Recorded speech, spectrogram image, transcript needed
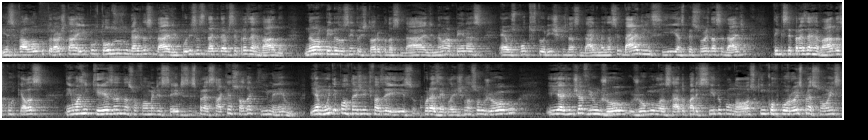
E esse valor cultural está aí por todos os lugares da cidade. Por isso a cidade deve ser preservada. Não apenas o centro histórico da cidade, não apenas é, os pontos turísticos da cidade, mas a cidade em si, as pessoas da cidade têm que ser preservadas porque elas têm uma riqueza na sua forma de ser e de se expressar que é só daqui mesmo. E é muito importante a gente fazer isso. Por exemplo, a gente lançou o jogo e a gente já viu um jogo, um jogo lançado parecido com o nosso, que incorporou expressões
